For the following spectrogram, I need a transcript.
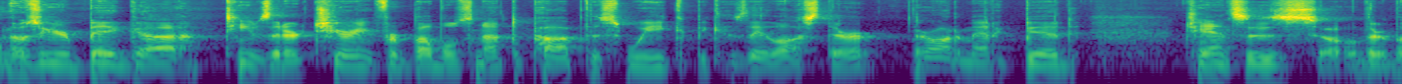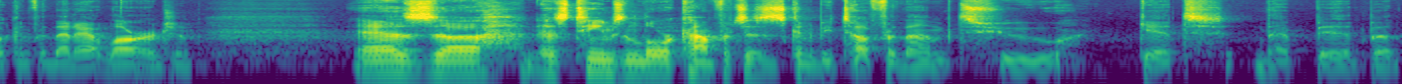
those are your big uh, teams that are cheering for bubbles not to pop this week because they lost their their automatic bid chances. So they're looking for that at large. And as uh, as teams in lower conferences, it's going to be tough for them to get that bid. But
